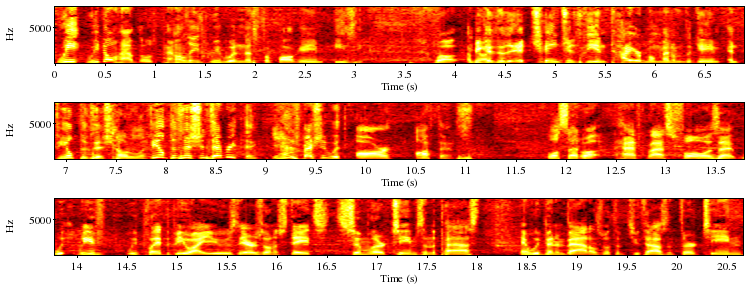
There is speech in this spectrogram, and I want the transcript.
We we don't have those penalties. We win this football game easy Well, uh, you know- because it changes the entire momentum of the game and field position. Totally. field position's everything. Yeah. especially with our offense. Well said. Well, half glass full is that we, we've we played the BYU's, the Arizona States, similar teams in the past, and we've been in battles with them. 2013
